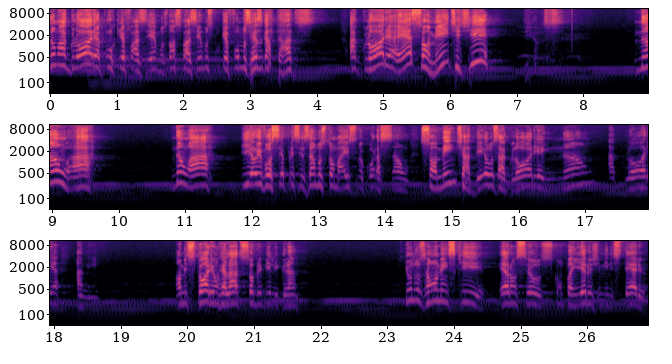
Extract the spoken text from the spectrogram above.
Não há glória porque fazemos, nós fazemos porque fomos resgatados a glória é somente de Deus. Não há, não há, e eu e você precisamos tomar isso no coração. Somente a Deus a glória e não a glória a mim. Há uma história, um relato sobre Billy Graham. Que um dos homens que eram seus companheiros de ministério,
